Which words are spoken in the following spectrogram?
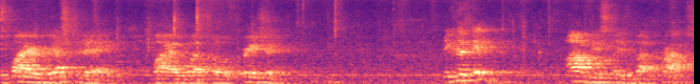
inspired yesterday by what Bill was preaching. Because it obviously is about Christ.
